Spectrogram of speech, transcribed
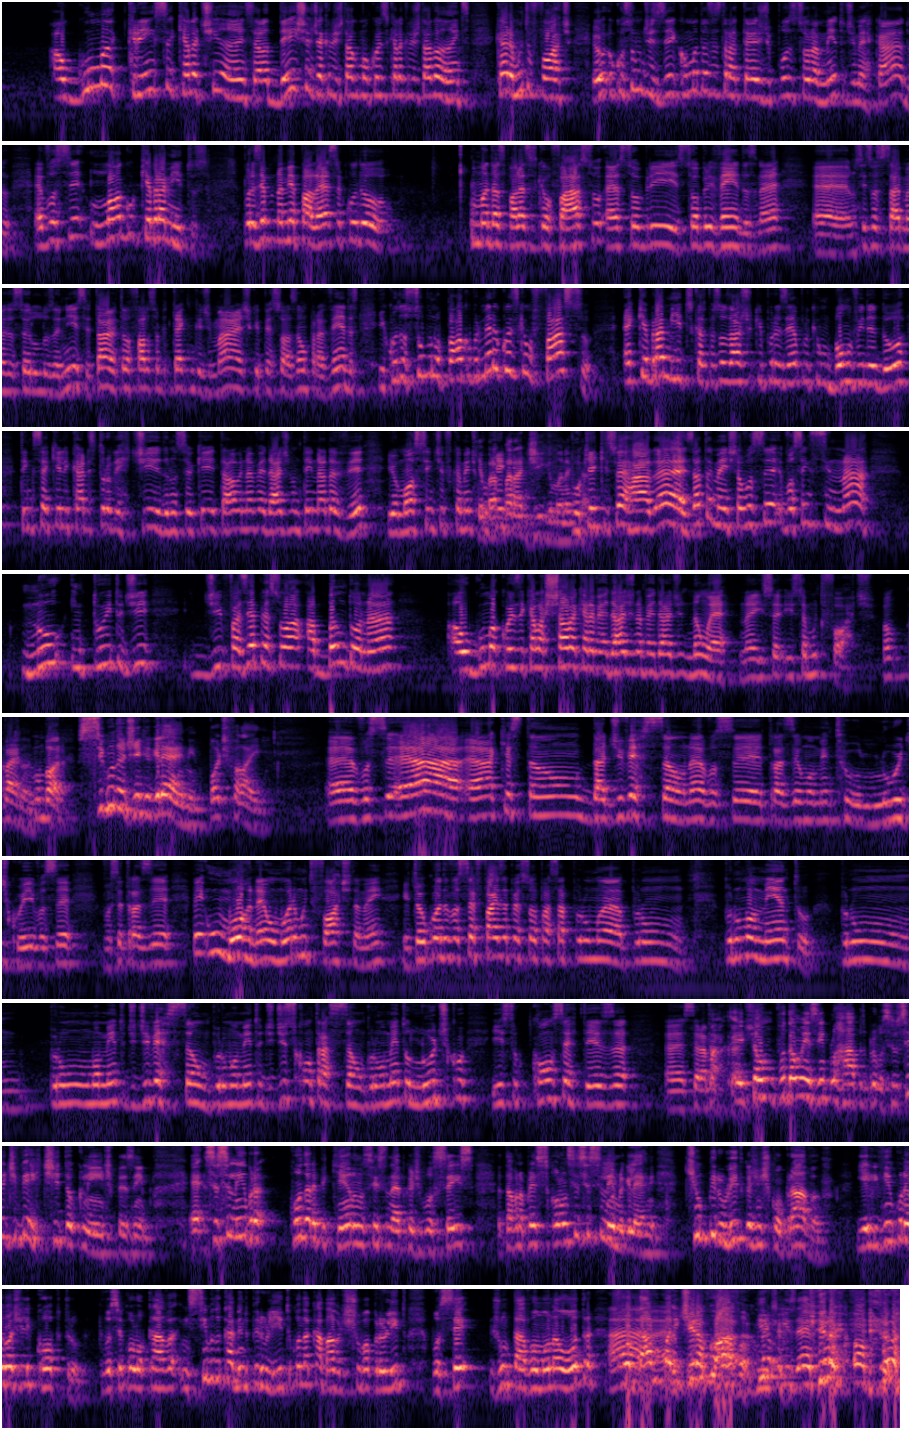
alguma crença que ela tinha antes. Ela deixa de acreditar alguma coisa que ela acreditava antes. Cara, é muito forte. Eu, eu costumo dizer que uma das estratégias de posicionamento de mercado é você logo quebrar mitos. Por exemplo, na minha palestra, quando eu uma das palestras que eu faço é sobre, sobre vendas, né? É, não sei se você sabe, mas eu sou ilusionista e tal, então eu falo sobre técnica de mágica e persuasão para vendas. E quando eu subo no palco, a primeira coisa que eu faço é quebrar mitos, que as pessoas acham que, por exemplo, que um bom vendedor tem que ser aquele cara extrovertido, não sei o que e tal, e na verdade não tem nada a ver. E eu mostro cientificamente quebrar por que, paradigma, né? Por que isso é errado. É, exatamente. Então você, você ensinar no intuito de, de fazer a pessoa abandonar alguma coisa que ela achava que era verdade, na verdade não é, né? Isso é, isso é muito forte. Vamos, vai, vamos embora. Segunda dica, Guilherme, pode falar aí. É, você, é, a, é a questão da diversão, né? Você trazer um momento lúdico aí, você, você trazer... Bem, o humor, né? O humor é muito forte também. Então, quando você faz a pessoa passar por, uma, por, um, por um momento, por um por um momento de diversão, por um momento de descontração, por um momento lúdico, isso com certeza é, será tá, marcante. Então, vou dar um exemplo rápido para você. Você divertir teu cliente, por exemplo. É, você se lembra, quando era pequeno, não sei se na época de vocês, eu tava na pré-escola, não sei se você se lembra, Guilherme, tinha um pirulito que a gente comprava e ele vinha com um negócio de helicóptero que você colocava em cima do cabinho do pirulito. Quando acabava de chupar o pirulito, você juntava uma mão na outra, ah, rodava o palitinho e voava. Pirocóptero. Pirocóptero.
